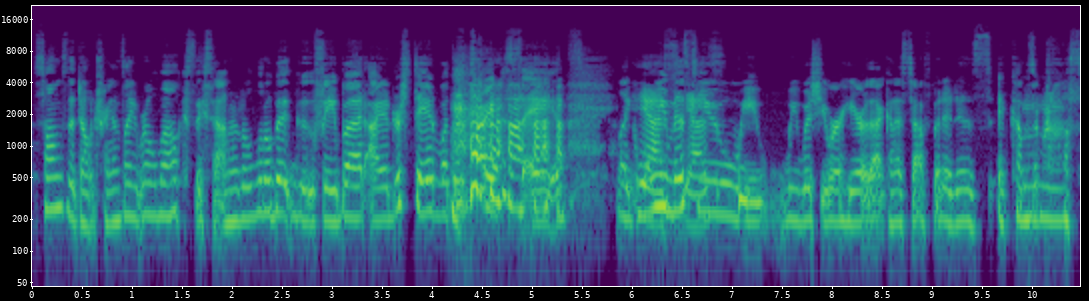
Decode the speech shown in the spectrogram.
songs that don't translate real well because they sounded a little bit goofy but i understand what they're trying to say It's- like Yes, we miss yes. you we we wish you were here that kind of stuff but it is it comes Mhm. across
